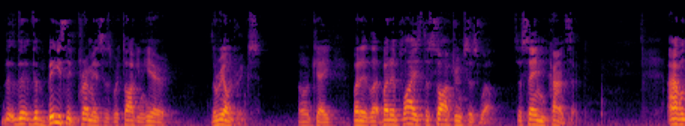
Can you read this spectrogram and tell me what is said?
The, the, the basic premise is we're talking here, the real drinks. Okay? But it, but it applies to soft drinks as well. It's the same concept. So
